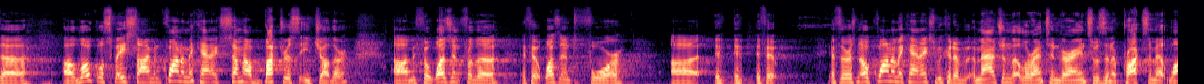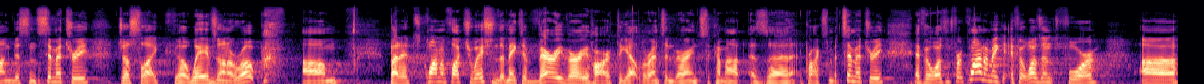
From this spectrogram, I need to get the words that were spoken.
uh, local space-time and quantum mechanics somehow buttress each other. Um, if it wasn't for the, if it wasn't for, if, if, if it if there was no quantum mechanics, we could have imagined that Lorentz invariance was an approximate long distance symmetry, just like uh, waves on a rope. Um, but it's quantum fluctuation that makes it very, very hard to get Lorentz invariance to come out as uh, approximate symmetry. If it wasn't for quantum, if it wasn't for uh,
